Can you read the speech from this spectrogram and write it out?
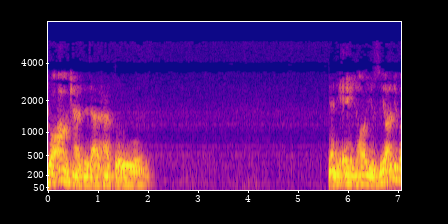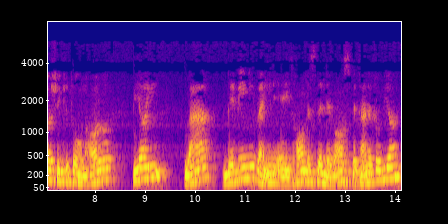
دعا کرده در حق او یعنی عیدهای زیادی باشه که تو اونها رو بیایی و ببینی و این عیدها مثل لباس به تن تو بیان.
